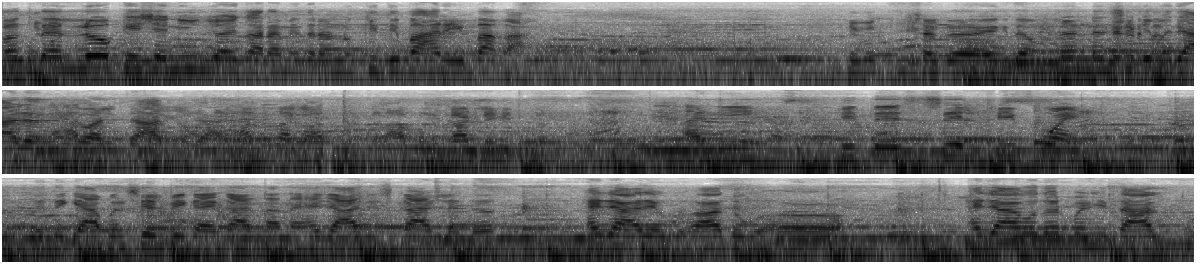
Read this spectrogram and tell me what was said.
फक्त लोकेशन एन्जॉय करा मित्रांनो. किती भारी बघा. सगळं एकदम लंडन सिटी मध्ये आल्यानंतर वाटतं आत आपण काढले आणि तिथे सेल्फी पॉईंट तिथे की आपण सेल्फी काय काढणार नाही ह्याच्या आधीच काढलं तर. ह्याच्या आधी आदो ह्याच्या अगोदर पण इथं आलतो.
